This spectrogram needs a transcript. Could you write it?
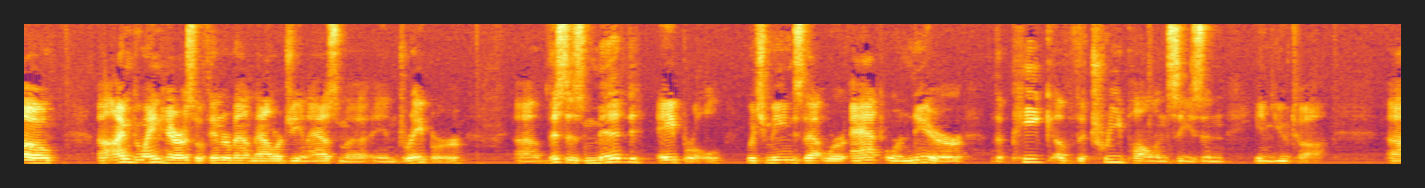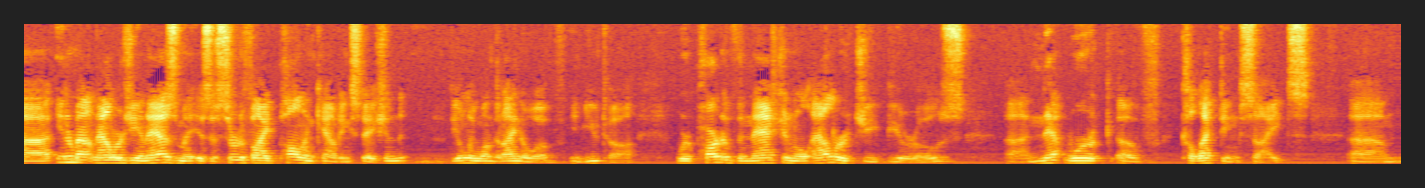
Hello, uh, I'm Duane Harris with Intermountain Allergy and Asthma in Draper. Uh, this is mid-April, which means that we're at or near the peak of the tree pollen season in Utah. Uh, Intermountain Allergy and Asthma is a certified pollen counting station, the only one that I know of in Utah. We're part of the National Allergy Bureau's uh, network of collecting sites. Um,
